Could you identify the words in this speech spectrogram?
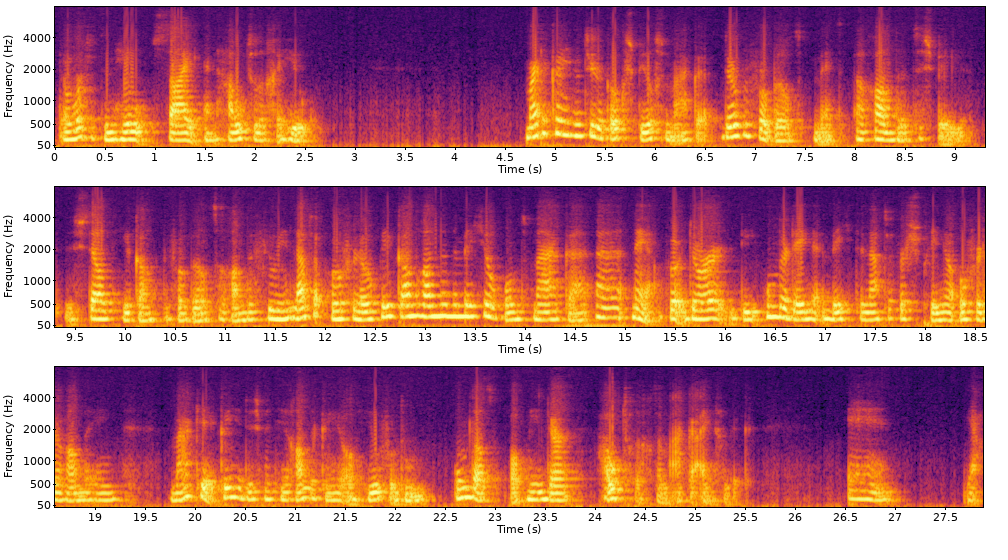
dan wordt het een heel saai en houterig geheel. Maar dan kan je natuurlijk ook speels maken door bijvoorbeeld met randen te spelen. Dus stel je kan bijvoorbeeld randen vloeiend laten overlopen. Je kan randen een beetje rond maken. Uh, nou ja, door die onderdelen een beetje te laten verspringen over de randen heen. Maak je, kun je dus met die randen kun je al heel veel doen. Om dat wat minder houterig te maken eigenlijk. En ja,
